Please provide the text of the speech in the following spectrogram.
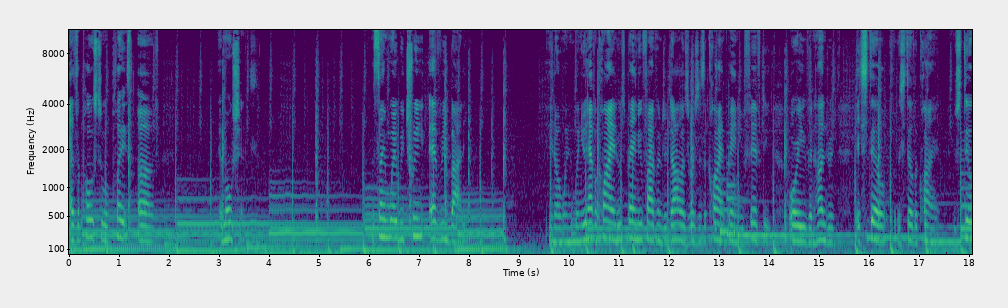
as opposed to a place of emotions. The same way we treat everybody. You know, when, when you have a client who's paying you $500 versus a client paying you 50 or even 100, it's still it's still the client still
